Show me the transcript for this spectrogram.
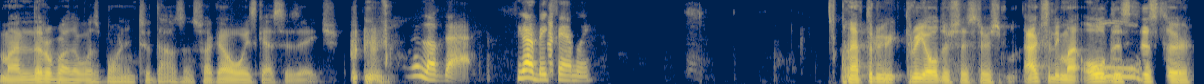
my little brother was born in 2000. So I can always guess his age. I love that. You got a big family. And I have three, three older sisters. Actually, my oldest Ooh. sister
